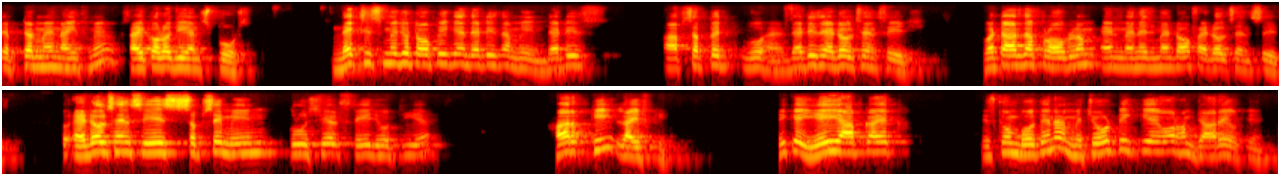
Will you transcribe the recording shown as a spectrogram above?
चैप्टर में नाइन्थ में साइकोलॉजी एंड स्पोर्ट्स नेक्स्ट इसमें जो टॉपिक है that is the main that is आप सब पे वो है. That is adolescence age what are the problem and management of adolescence age तो एडोलसेंस एज सबसे मेन क्रूशियल स्टेज होती है हर की लाइफ की. ठीक है? यही आपका एक, जिसको हम बोलते हैं ना मेच्योरिटी की ओर हम जा रहे होते हैं.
